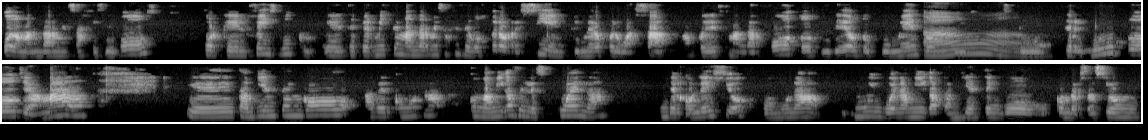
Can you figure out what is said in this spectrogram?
Puedo mandar mensajes de voz, porque el Facebook eh, te permite mandar mensajes de voz, pero recién, primero fue el WhatsApp, ¿no? Puedes mandar fotos, videos, documentos, ah. este, grupos, llamadas. Eh, también tengo, a ver, con otra, con amigas de la escuela, del colegio, con una muy buena amiga también tengo conversación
